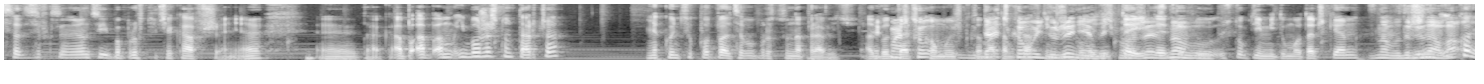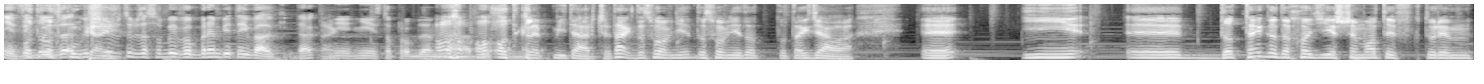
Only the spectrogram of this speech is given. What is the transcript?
satysfakcjonujące i po prostu ciekawsze, nie? E, tak. A, a, a, I możesz tą tarczę na końcu po walce po prostu naprawić. Albo dać komuś, kto dać ma tam komuś drużynie, być może tej, znowu. Stuknij mi tu moteczkiem. Znowu drużynowa. I, i koniec. Od, za, myślisz o tym zasobie w obrębie tej walki, tak? tak. Nie, nie jest to problem. O, o, odklep mi tarczę. Tak, dosłownie, dosłownie to, to tak działa. Yy, I yy, do tego dochodzi jeszcze motyw, w którym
